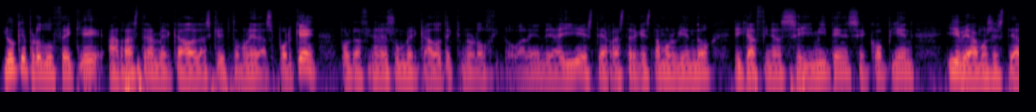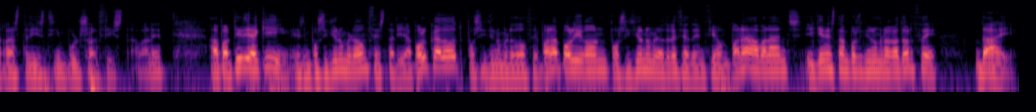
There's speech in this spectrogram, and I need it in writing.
lo que produce que arrastre al mercado de las criptomonedas. ¿Por qué? Porque al final es un mercado tecnológico, ¿vale? De ahí este arrastre que estamos viendo y que al final se imiten, se copien y veamos este arrastre y este impulso alcista, ¿vale? A partir de aquí, en posición número 11 estaría Polkadot, posición número 12 para Polygon, posición número 13, atención, para Avalanche, ¿y quién está en posición número 14? DAI.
